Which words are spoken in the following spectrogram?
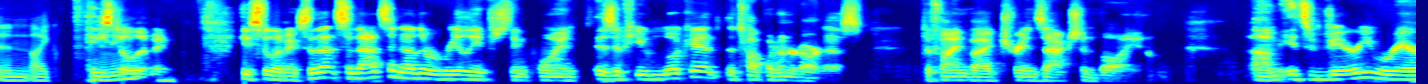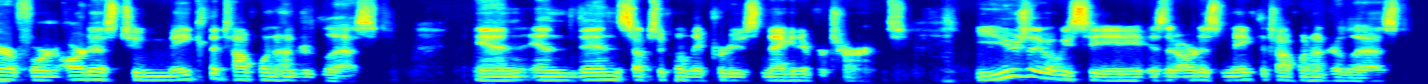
And like painting. he's still living. He's still living. So that's so that's another really interesting point. Is if you look at the top 100 artists defined by transaction volume, um, it's very rare for an artist to make the top 100 list and and then subsequently produce negative returns. Usually, what we see is that artists make the top 100 list.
